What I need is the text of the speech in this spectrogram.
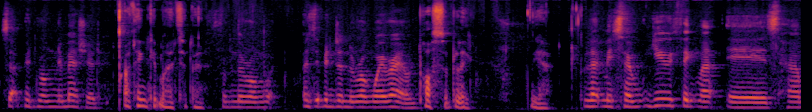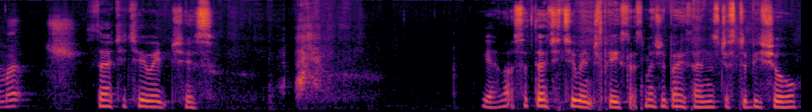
Has that been wrongly measured I think it might have been, from the wrong way? Has it been done the wrong way round? possibly. Yeah, Let me. So you think that is how much? 32 inches. Yeah, that's a 32 inch piece. Let's measure both ends just to be sure.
